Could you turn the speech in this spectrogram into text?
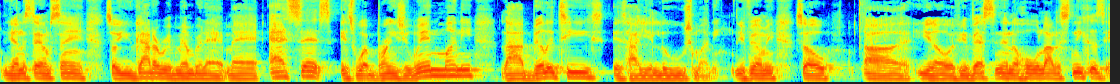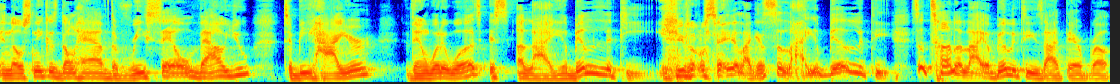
You understand what I'm saying? So you got to remember that, man. Assets is what brings you in money. Liabilities is how you lose money. You feel me? So uh, you know, if you're investing in a whole lot of sneakers and those sneakers don't have the resale value to be higher then what it was, it's a liability. You know what I'm saying? Like it's a liability. It's a ton of liabilities out there, bro.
